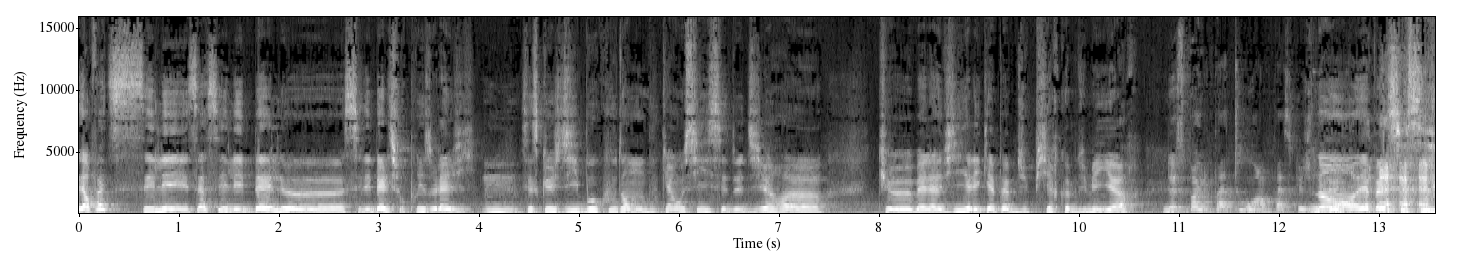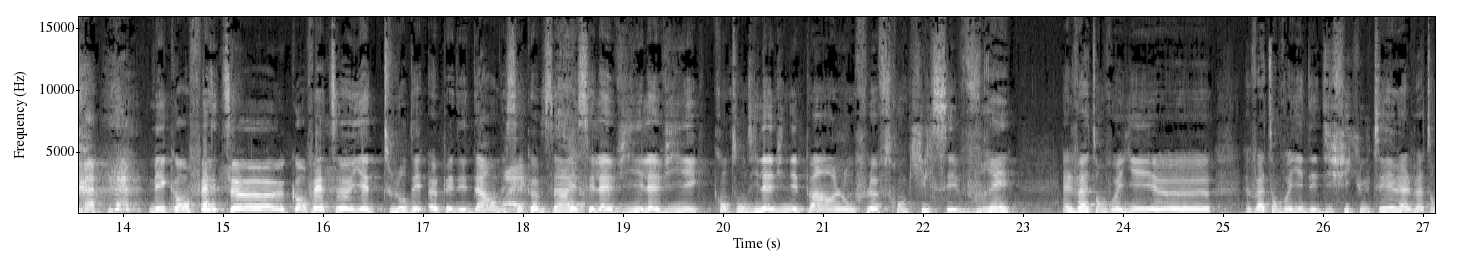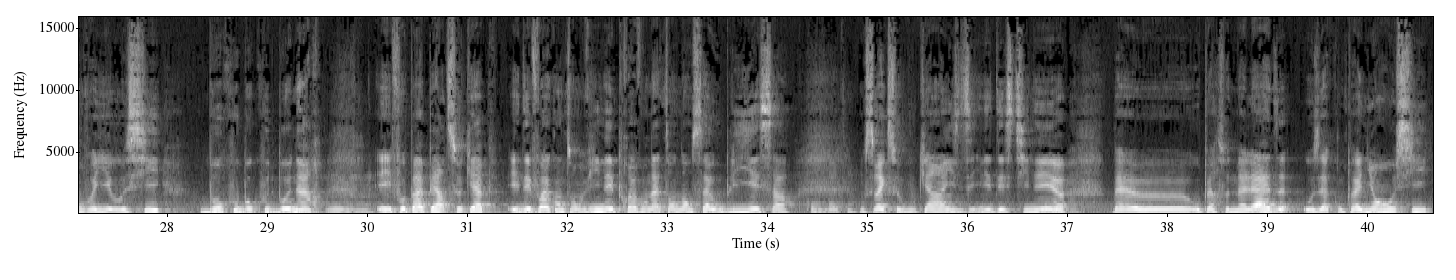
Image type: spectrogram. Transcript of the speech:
en fait, c'est les, ça, c'est les belles, euh, c'est les belles surprises de la vie. Mm. C'est ce que je dis beaucoup dans mon bouquin aussi, c'est de dire euh, que bah, la vie, elle est capable du pire comme du meilleur. Ne spoil pas tout, hein, parce que je non, il n'y a pas de souci. Mais qu'en fait, euh, qu'en fait, il y a toujours des ups et des downs. c'est comme ça, et c'est la vie. Et la vie, et quand on dit la vie n'est pas un long fleuve tranquille, c'est vrai. Mm. Elle va t'envoyer, elle va t'envoyer des difficultés, mais elle va t'envoyer aussi beaucoup, beaucoup de bonheur. Mm. Et il faut pas perdre ce cap. Et des fois, quand on vit une épreuve, on a tendance à oublier ça. Donc c'est vrai que ce bouquin, il, est destiné euh, bah, euh, aux personnes malades, aux accompagnants aussi.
